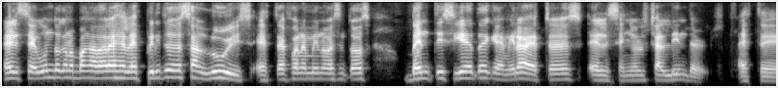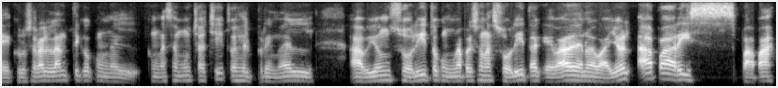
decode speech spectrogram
El segundo que nos van a dar es el espíritu de San Luis. Este fue en 1927, que mira, este es el señor Charles Linder. Este cruzó el Atlántico con, el, con ese muchachito. Es el primer avión solito, con una persona solita que va de Nueva York a París, papá.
